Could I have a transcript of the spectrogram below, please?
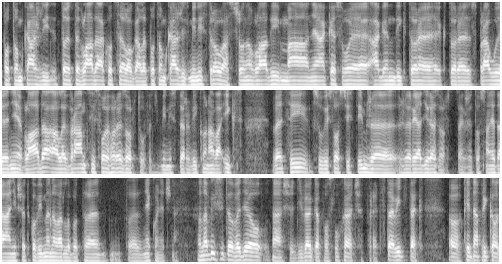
potom každý, to je to vláda ako celok, ale potom každý z ministrov a z členov vlády má nejaké svoje agendy, ktoré, ktoré spravuje nie vláda, ale v rámci svojho rezortu. Minister vykonáva X veci v súvislosti s tým, že, že riadi rezort. Takže to sa nedá ani všetko vymenovať, lebo to je, to je nekonečné. No aby si to vedel náš divák a poslucháč predstaviť, tak keď napríklad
